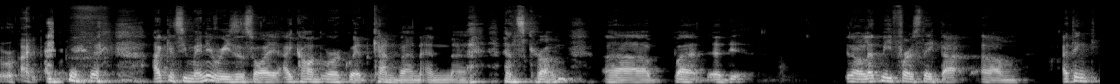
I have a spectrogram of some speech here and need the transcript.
right. I can see many reasons why I can't work with Kanban and uh, and Scrum, uh, but uh, the, you know, let me first take that. Um, I think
